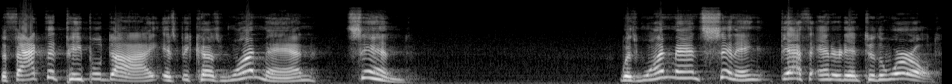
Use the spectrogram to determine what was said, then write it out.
The fact that people die is because one man sinned. With one man sinning, death entered into the world.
